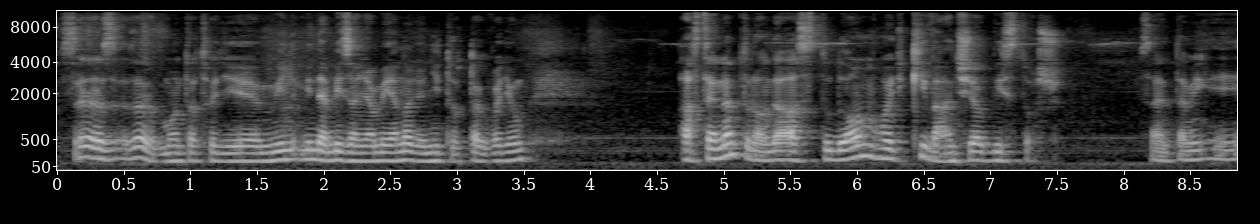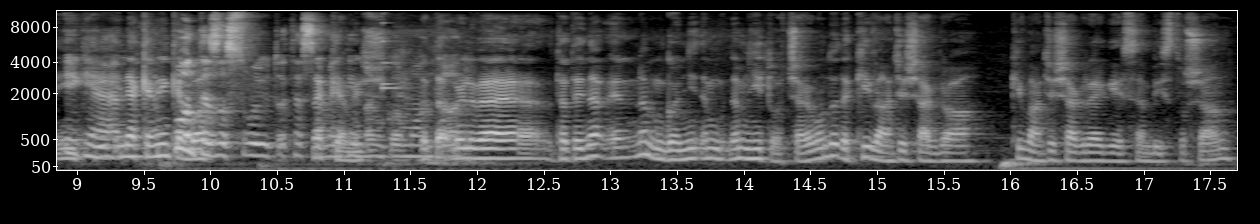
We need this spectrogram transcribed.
Szóval az, az előbb mondtad, hogy min- minden bizony, amilyen nagyon nyitottak vagyunk. Azt én nem tudom, de azt tudom, hogy kíváncsiak biztos. Szerintem í- Igen, nekem inkább pont a- ez a szó jutott eszembe, Nekem is. amikor Tehát, mondtad. illetve- tehát egy nem, én nem, nem, nem nyitottságra mondod, de kíváncsiságra, kíváncsiságra egészen biztosan.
